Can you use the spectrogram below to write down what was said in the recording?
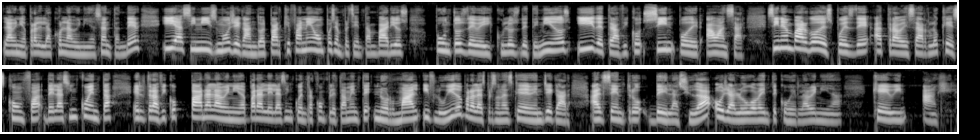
la avenida paralela con la avenida Santander. Y asimismo, llegando al Parque Faneón, pues se presentan varios puntos de vehículos detenidos y de tráfico sin poder avanzar. Sin embargo, después de atravesar lo que es Confa de la 50, el tráfico para la avenida paralela se encuentra completamente normal y fluido para las personas que deben llegar al centro de la ciudad o ya luego coger la avenida Kevin Ángel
